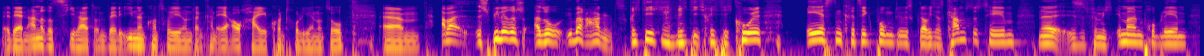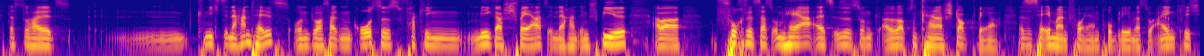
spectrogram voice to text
äh, der ein anderes Ziel hat und werde ihn dann kontrollieren und dann kann er auch Hai kontrollieren und so. Ähm, aber spielerisch, also überragend. Richtig, richtig, richtig cool. Ehesten Kritikpunkt ist, glaube ich, das Kampfsystem. Ne, ist es für mich immer ein Problem, dass du halt nichts in der Hand hältst und du hast halt ein großes fucking Mega-Schwert in der Hand im Spiel, aber fuchtelst das umher, als ist es so ein, als ob es ein kleiner Stock wäre. Das ist ja immer ein vorher ein Problem, dass du eigentlich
